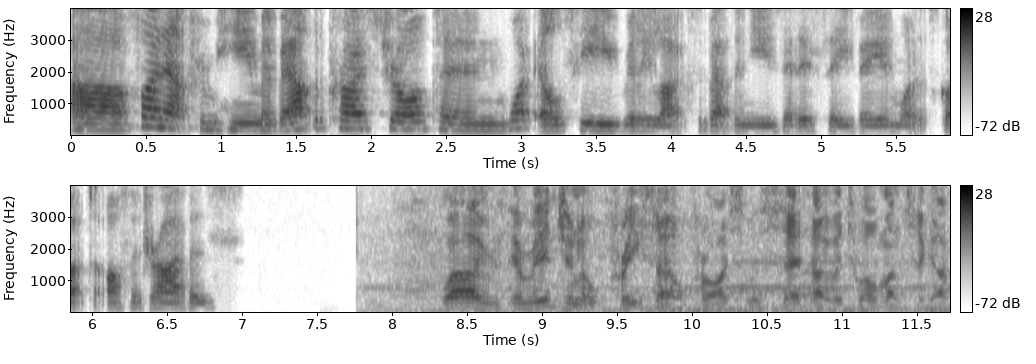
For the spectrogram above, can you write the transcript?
uh, find out from him about the price drop and what else he really likes about the new ZS EV and what it's got to offer drivers. Well, original pre-sale price was set over 12 months ago.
